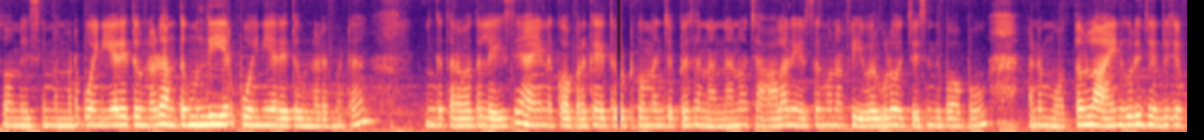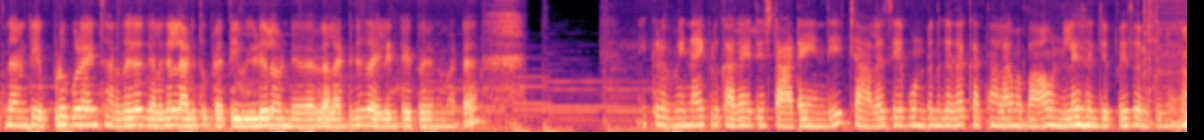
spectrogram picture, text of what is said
సో మిస్ అనమాట పోయిన ఇయర్ అయితే ఉన్నాడు. అంతకుముందు ఇయర్ పోయిన ఇయర్ అయితే ఉన్నాడు అనమాట ఇంకా తర్వాత లేచి ఆయన కొబ్బరికాయ అయితే కొట్టుకోమని చెప్పేసి అని అన్నాను. చాలా నీరసంగా ఉన్న ఫీవర్ కూడా వచ్చేసింది పాపం అంటే మొత్తంలో ఆయన గురించి ఎందుకు చెప్తున్నానంటే ఎప్పుడు కూడా ఆయన సరదాగా గలగలాడుతూ ప్రతి వీడియోలో ఉండేవారు. అలాంటిది సైలెంట్ అయిపోయారు అనమాట ఇక్కడ వినాయకుడు కథ అయితే స్టార్ట్ అయ్యింది చాలాసేపు ఉంటుంది కదా కథ అలా బాగా ఉండలేదు అని చెప్పేసి అనుకున్నాను.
